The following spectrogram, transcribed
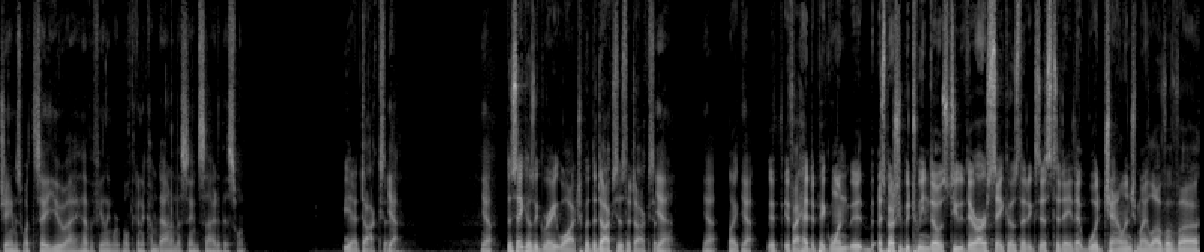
James, what say you? I have a feeling we're both going to come down on the same side of this one. Yeah, Doxa. Yeah. Yeah. The Seiko's a great watch, but the Doxa is a Doxa. Yeah. Yeah. Like, yeah. if, if I had to pick one, especially between those two, there are Seikos that exist today that would challenge my love of uh,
